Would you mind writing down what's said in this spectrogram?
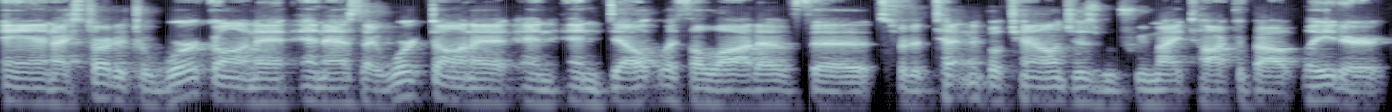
and I started to work on it and as I worked on it and and dealt with a lot of the sort of technical challenges which we might talk about later,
